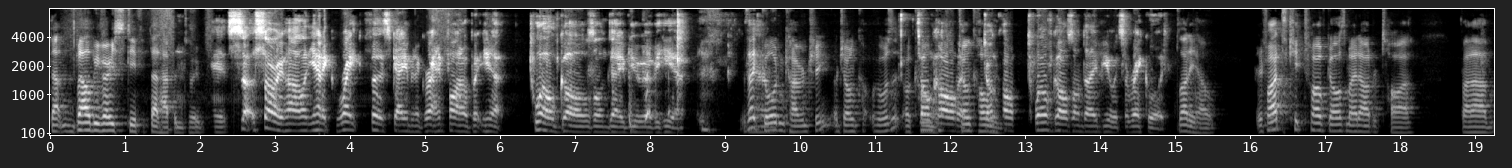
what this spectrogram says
that that'll be very stiff if that happened to him. Yeah, so, sorry, Harlan, you had a great first game in a grand final, but you know, twelve goals on debut over here. Is that Um, Gordon Coventry or John? Who was it? Or John Coleman. John Coleman. Twelve goals on debut. It's a record. Bloody hell! If I had to kick twelve goals, mate, I'd retire. But um,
